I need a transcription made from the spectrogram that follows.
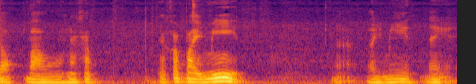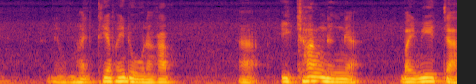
ตอกเบานะครับ แล้วก็ใบมีดใบมีดนี่ เดี๋ยวผมให้เทียบให้ดูนะครับอ่าอีกช่างหนึ่งเนี่ยใบมีดจะ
